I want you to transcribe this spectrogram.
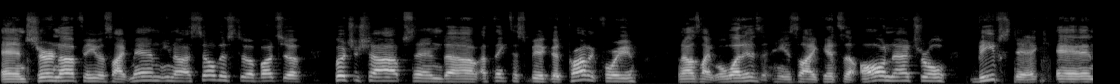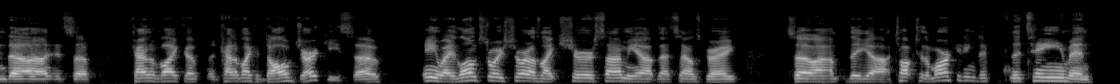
And sure enough, he was like, "Man, you know, I sell this to a bunch of butcher shops, and uh, I think this would be a good product for you." And I was like, "Well, what is it?" He's like, "It's an all natural beef stick, and uh, it's a kind of like a kind of like a dog jerky." So anyway, long story short, I was like, "Sure, sign me up. That sounds great." So um, the uh, talked to the marketing to, the team, and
